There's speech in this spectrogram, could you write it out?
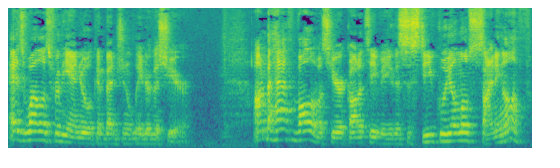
as well as for the annual convention later this year. On behalf of all of us here at GAWDA TV, this is Steve Guglielmo signing off.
